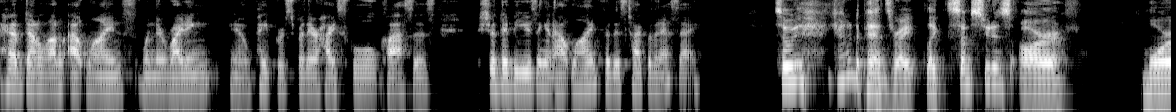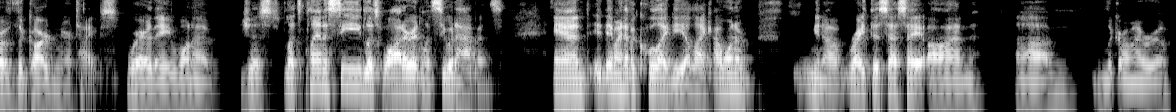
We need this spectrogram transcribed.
have done a lot of outlines when they're writing you know papers for their high school classes. Should they be using an outline for this type of an essay? So it kind of depends right? Like some students are more of the gardener types where they want to just let's plant a seed let's water it and let's see what happens. And it, they might have a cool idea like i want to you know write this essay on um, look around my room.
